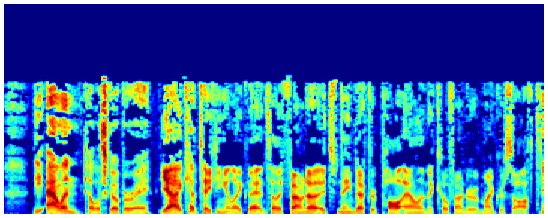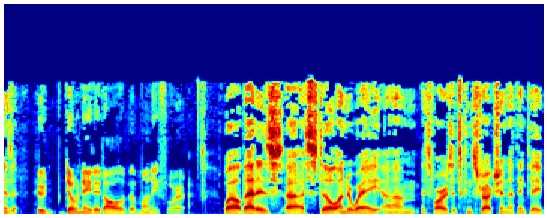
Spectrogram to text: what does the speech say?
the Allen Telescope Array. Yeah, I kept taking it like that until I found out it's named after Paul Allen, the co-founder of Microsoft, Is it? who donated all of the money for it. Well, that is uh, still underway um, as far as its construction. I think they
